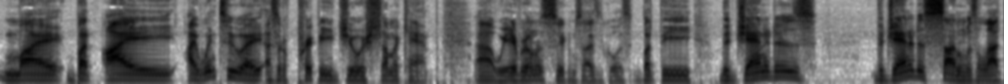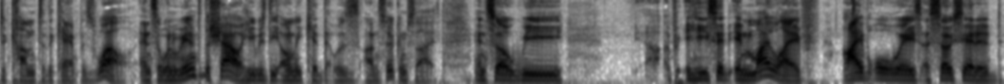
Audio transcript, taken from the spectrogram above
my but I I went to a, a sort of preppy Jewish summer camp uh, where everyone was circumcised, of course. But the the janitors the janitor's son was allowed to come to the camp as well. And so when we went into the shower, he was the only kid that was uncircumcised. And so we uh, he said in my life I've always associated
